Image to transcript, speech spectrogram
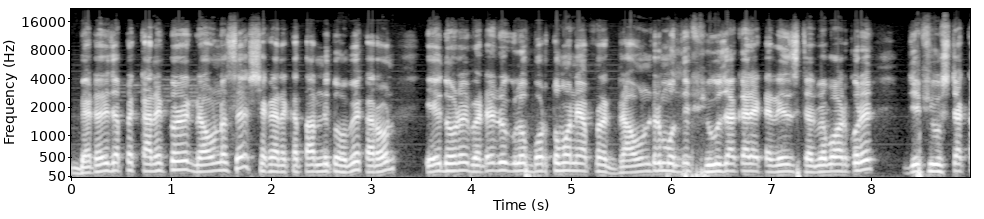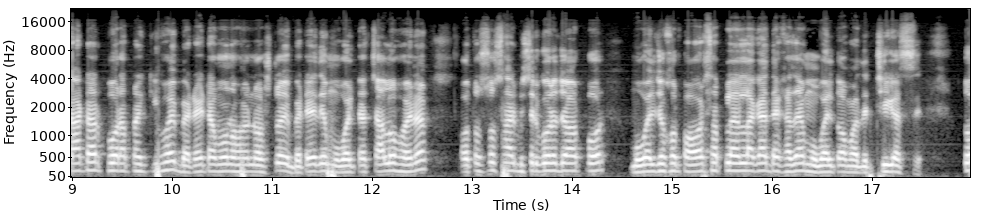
ব্যাটারি যে আপনার কানেক্টরের গ্রাউন্ড আছে, সেখানে একটা তার নিতে হবে। কারণ এই ধরনের ব্যাটারিগুলো বর্তমানে আপনার গ্রাউন্ডের মধ্যে ফিউজ আকারে একটা রেজিস্টার ব্যবহার করে, যে ফিউজটা কাটার পর আপনার কি হয় ব্যাটারিটা মনে হয় নষ্ট হয় ব্যাটারি দিয়ে মোবাইলটা চালু হয় না। অথচ সার্ভিসের করে যাওয়ার পর মোবাইল যখন পাওয়ার সাপ্লাই লাগায়, দেখা যায় মোবাইল তো আমাদের ঠিক আছে। তো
